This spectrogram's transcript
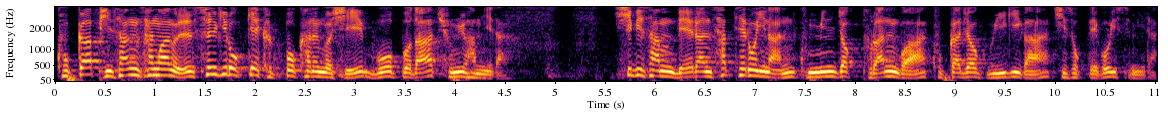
국가 비상 상황을 슬기롭게 극복하는 것이 무엇보다 중요합니다. 12.3 내란 사태로 인한 국민적 불안과 국가적 위기가 지속되고 있습니다.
